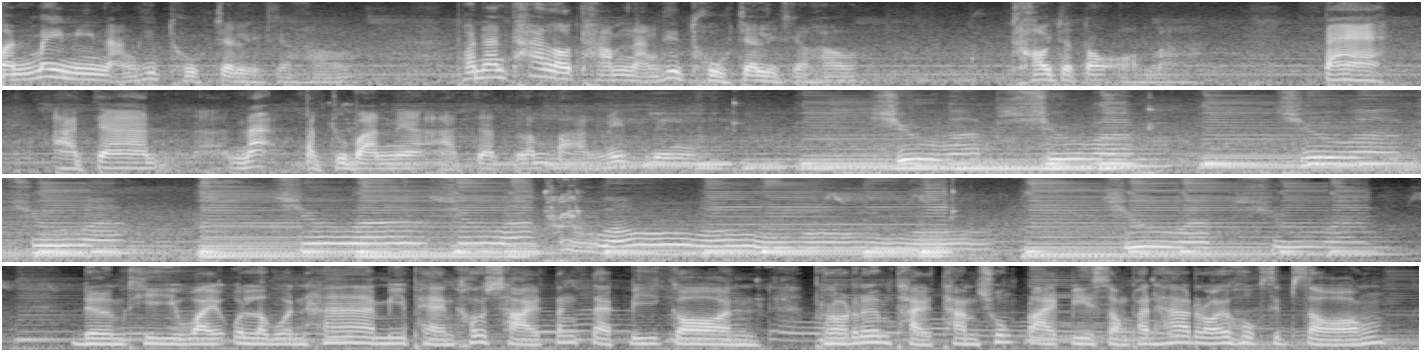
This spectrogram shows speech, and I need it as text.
มันไม่มีหนังที่ถูกจริตกับเขา เพราะฉะนั้นถ้าเราทำหนังที่ถูกจริตกับเขา เขาจะต้องออกมา แต่อาจจะณปัจจุบันเนี่ยอาจจะลำบากนิดนึง Chew up, chew up, chew up, chew up, chew up, chew up, whoa, whoa, whoa. Chew up, chew up. เดิมทีวัยอลวน5มีแผนเข้าฉายตั้งแต่ปีก่อน เพราะเริ่มถ่ายทำช่วงปลายปี 2562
